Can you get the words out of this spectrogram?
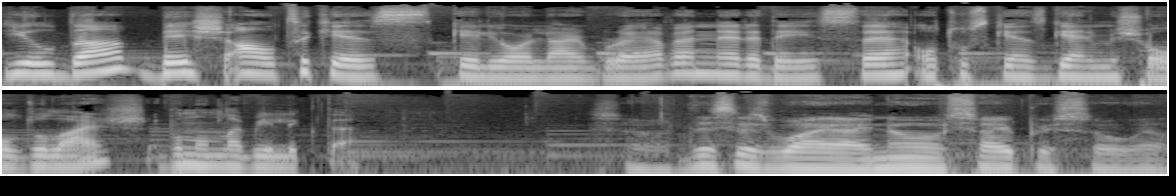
Yılda 5-6 kez geliyorlar buraya ve neredeyse 30 kez gelmiş oldular bununla birlikte. So this is why I know Cyprus so well.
